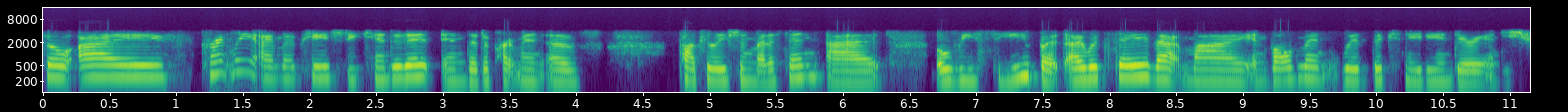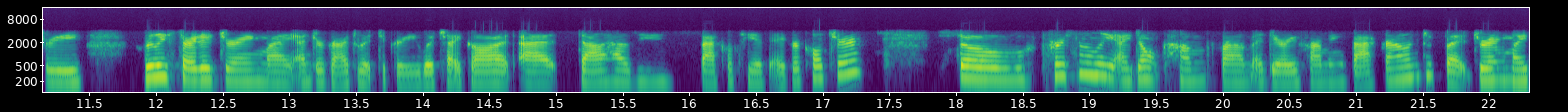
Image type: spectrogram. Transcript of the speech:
so I currently I'm a PhD candidate in the Department of Population Medicine at OVC, but I would say that my involvement with the Canadian dairy industry really started during my undergraduate degree, which I got at Dalhousie Faculty of Agriculture. So, personally, I don't come from a dairy farming background, but during my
